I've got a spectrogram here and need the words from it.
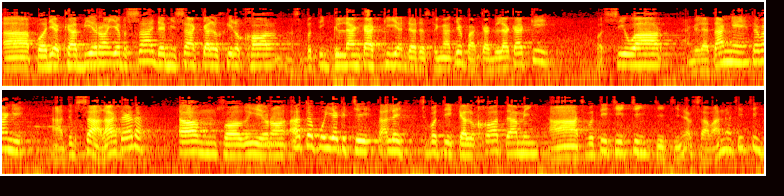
apa dia kabiran yang besar dia misalkan khilqal ha, seperti gelang kaki ada ada setengah dia pakai gelang kaki. Siwar, ha, gelang tangan kita panggil. Ha tu besarlah kita kata. Am saghira ataupun yang kecil tak leh seperti kal khatami. Ha seperti cicing, cicing nak besar mana cicing?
